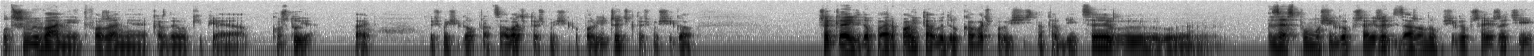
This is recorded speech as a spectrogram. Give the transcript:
utrzymywanie i tworzenie każdego KPI kosztuje. Tak? Ktoś musi go opracować, ktoś musi go policzyć, ktoś musi go przekleić do PowerPointa, wydrukować, powiesić na tablicy. Zespół musi go przejrzeć, zarząd musi go przejrzeć i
